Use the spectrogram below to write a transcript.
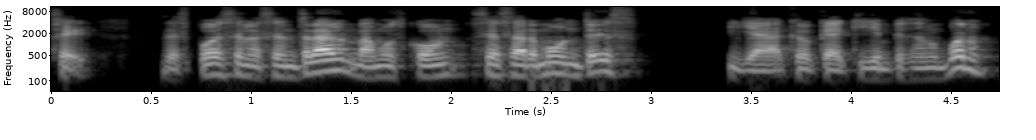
Sí. Después en la central vamos con César Montes y ya creo que aquí empezamos. Bueno,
